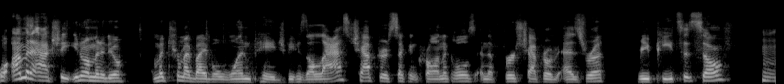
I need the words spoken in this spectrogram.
Well, I'm going to actually, you know, what I'm going to do. I'm going to turn my Bible one page because the last chapter of Second Chronicles and the first chapter of Ezra repeats itself. Hmm.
